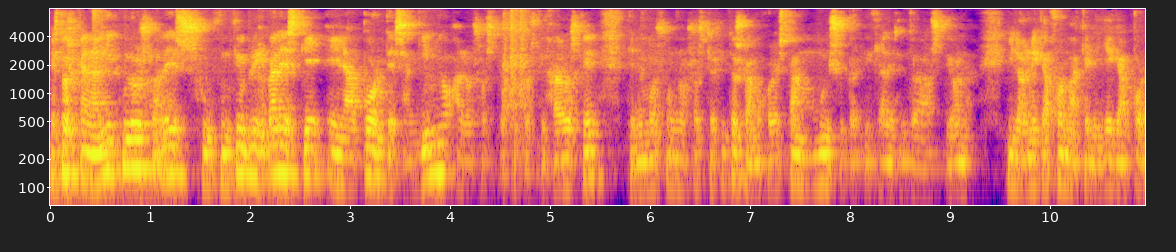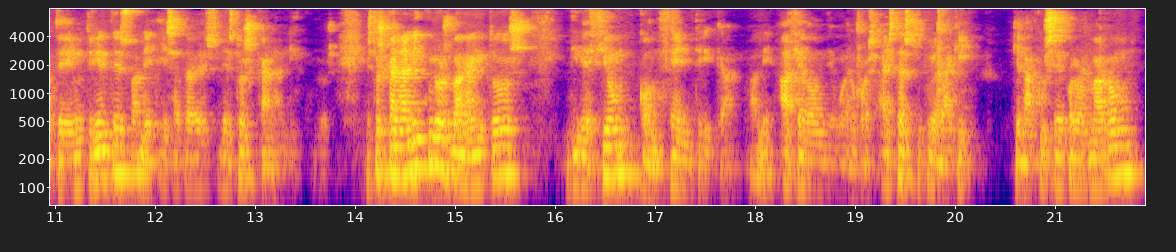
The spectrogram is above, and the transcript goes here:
Estos canalículos, su función principal es que el aporte sanguíneo a los osteocitos. Fijaros que tenemos unos osteocitos que a lo mejor están muy superficiales dentro de la osteona y la única forma que le llegue aporte de nutrientes ¿vale? es a través de estos canalículos. Estos canalículos van a ir todos dirección concéntrica, ¿vale? ¿Hacia dónde? Bueno, pues a esta estructura de aquí, que la puse de color marrón,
